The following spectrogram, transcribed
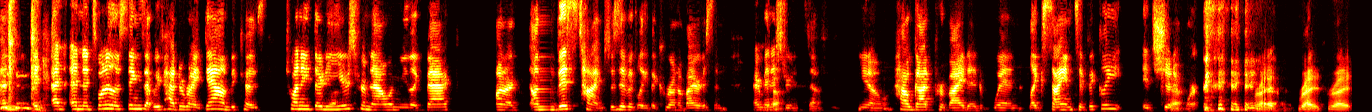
and, it, and and it's one of those things that we've had to write down because 20, 30 years from now, when we look back on our on this time specifically, the coronavirus and our ministry and stuff, you know, how God provided when, like, scientifically, it shouldn't work. right, right, right.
